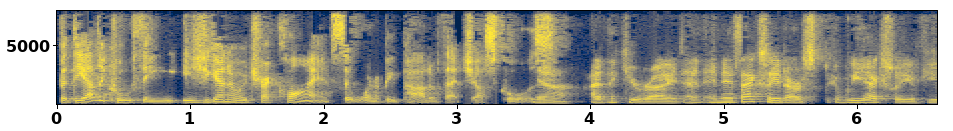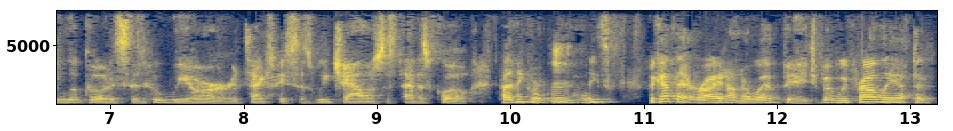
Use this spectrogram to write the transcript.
But the other cool thing is you're going to attract clients that want to be part of that just cause. Yeah, I think you're right. And, and it's actually in our, we actually, if you look, go to says who we are, it actually says we challenge the status quo. So I think we're, mm. at least we got that right on our webpage, but we probably have to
